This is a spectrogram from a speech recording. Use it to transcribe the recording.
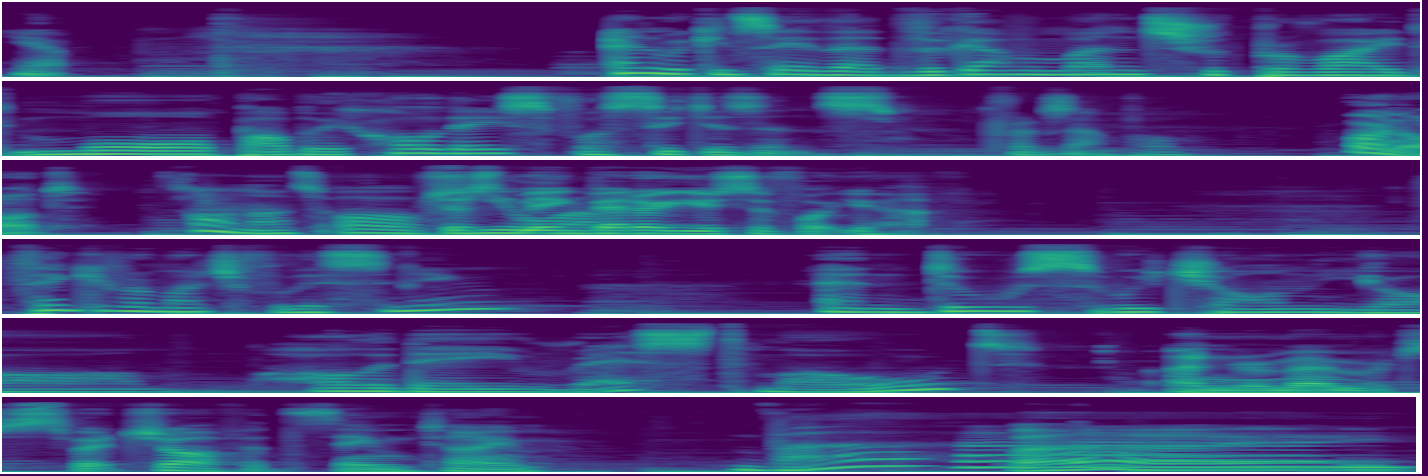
Yeah. And we can say that the government should provide more public holidays for citizens, for example. Or not. Or not, or Just fewer. make better use of what you have. Thank you very much for listening. And do switch on your holiday rest mode. And remember to switch off at the same time. Bye. Bye.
